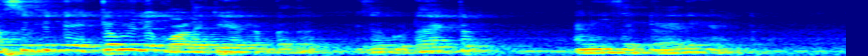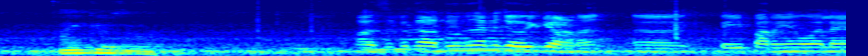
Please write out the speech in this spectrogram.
ആസിഫിന്റെ ഏറ്റവും വലിയ ക്വാളിറ്റി ഞാൻ കണ്ടത് is a good actor and is a daring actor thank you sir ആസിഫിക്ക് അതിൽ നിന്ന് തന്നെ ചോദിക്കുകയാണ് ഇപ്പൊ ഈ പറഞ്ഞ പോലെ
